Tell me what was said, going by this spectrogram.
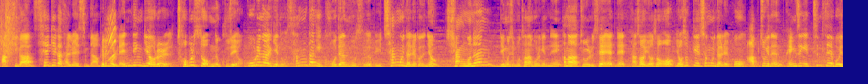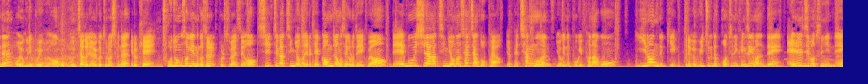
바퀴가 3개가 달려있습니다. 그리고 랜딩 기어를 접을 수 없는 구조예요. 꼬리 날개도 상당히 거대한 모습. 여기 창문이 달려있거든요. 창문은 리무진 못하나 모르겠네. 하나 둘 셋 넷 다섯 여섯. 여섯 개의 창문이 달려있고 앞쪽에는 굉장히 튼튼해 보이는 얼굴이 보이고요. 문짝을 열고 들어오시면 이렇게 조종석에 있는 것을 볼 수가 있어요. 시트 같은 경우는 이렇게 검정색으로 되어 있고요. 내부 시야 같은 경우는 살짝 높아요. 옆에 창문 여기는 보기 편하고 이런 느낌. 그리고 위쪽에도 버튼이 굉장히 많은데 LG 버튼이 있네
